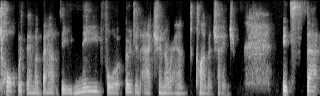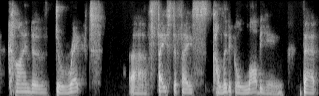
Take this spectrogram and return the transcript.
talk with them about the need for urgent action around climate change. It's that kind of direct, face to face political lobbying that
